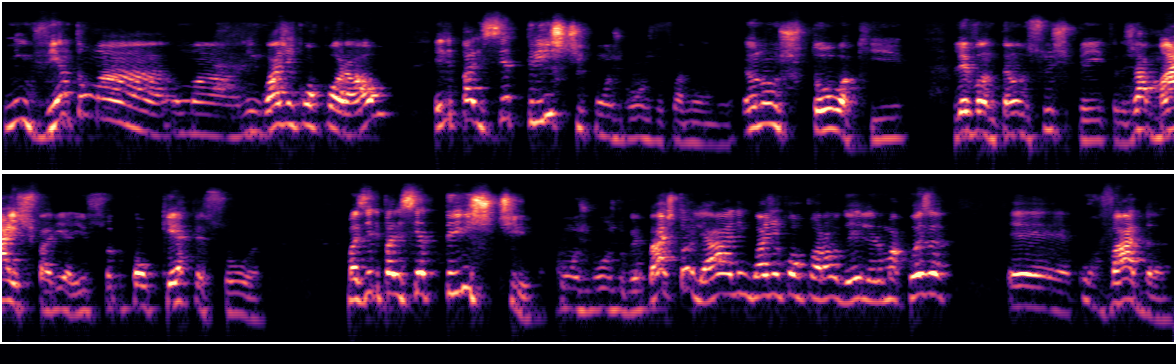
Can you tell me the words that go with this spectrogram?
me inventa uma, uma linguagem corporal. Ele parecia triste com os gols do Flamengo. Eu não estou aqui levantando suspeitas, jamais faria isso sobre qualquer pessoa. Mas ele parecia triste com os gols do Grêmio. Basta olhar a linguagem corporal dele, era uma coisa é, curvada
